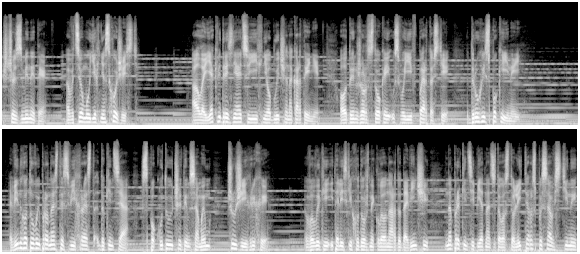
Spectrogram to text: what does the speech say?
щось змінити. В цьому їхня схожість. Але як відрізняються їхні обличчя на картині? Один жорстокий у своїй впертості, другий спокійний. Він готовий пронести свій хрест до кінця, спокутуючи тим самим чужі гріхи. Великий італійський художник Леонардо да Вінчі наприкінці 15 століття розписав стіни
